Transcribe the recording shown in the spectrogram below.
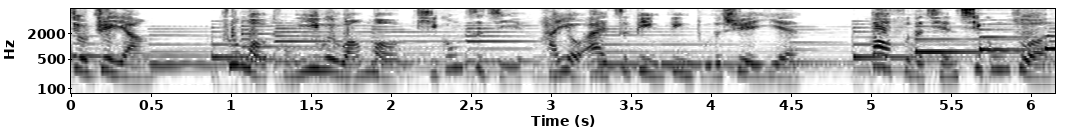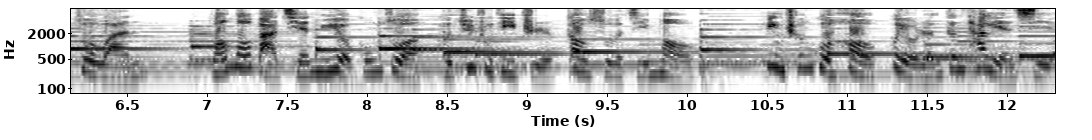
就这样，朱某同意为王某提供自己含有艾滋病病毒的血液。报复的前期工作做完。王某把前女友工作和居住地址告诉了吉某，并称过后会有人跟他联系，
